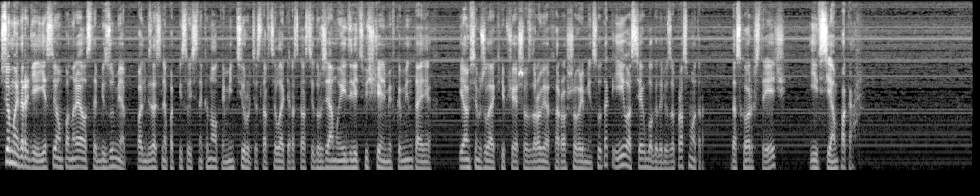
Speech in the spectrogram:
Все, мои дорогие, если вам понравилось это безумие, обязательно подписывайтесь на канал, комментируйте, ставьте лайки, рассказывайте друзьям и делитесь впечатлениями в комментариях. Я вам всем желаю крепчайшего здоровья, хорошего времени суток и вас всех благодарю за просмотр. До скорых встреч и всем пока.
